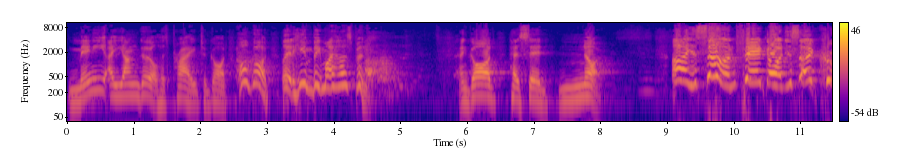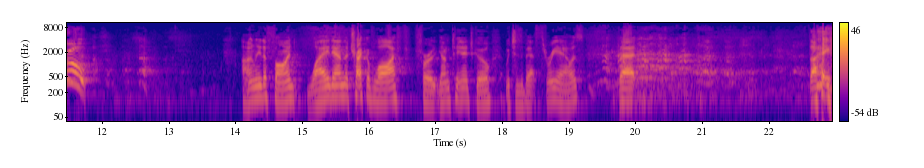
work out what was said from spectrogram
Many a young girl has prayed to God, Oh God, let him be my husband. And God has said, No. Mm. Oh, you're so unfair, God. You're so cruel only to find way down the track of life for a young teenage girl, which is about three hours, that they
